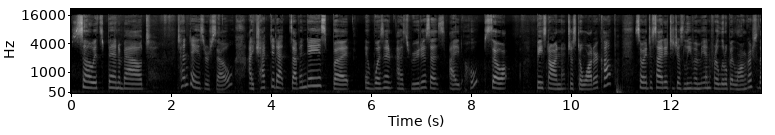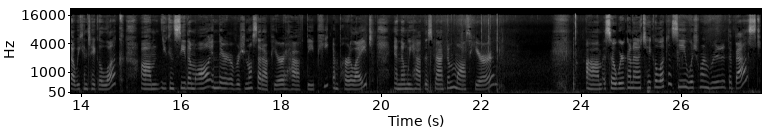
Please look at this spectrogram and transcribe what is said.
So it's been about 10 days or so. I checked it at seven days, but it wasn't as rooted as I'd hoped. So based on just a water cup. So I decided to just leave them in for a little bit longer so that we can take a look. Um, you can see them all in their original setup here. I have the peat and perlite, and then we have this sphagnum moss here. Um, so we're gonna take a look and see which one rooted the best.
